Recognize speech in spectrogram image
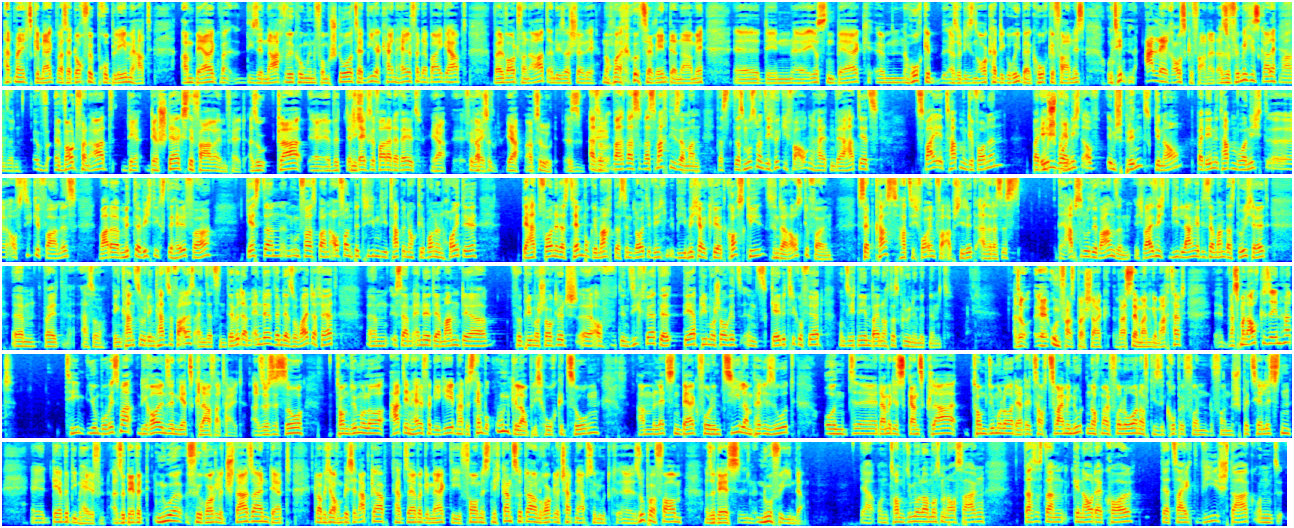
hat man jetzt gemerkt, was er doch für Probleme hat am Berg, diese Nachwirkungen vom Sturz. Er hat wieder keinen Helfer dabei gehabt, weil Wout van Aert an dieser Stelle, nochmal kurz erwähnt der Name, äh, den äh, ersten Berg ähm, hochge also diesen Or-Kategorieberg hochgefahren ist und hinten alle rausgefahren hat. Also für mich ist gerade Wahnsinn. Wout van Aert der, der stärkste Fahrer im Feld. Also klar, er, er wird Der nicht, stärkste Fahrer der Welt. ja, vielleicht. Absolut, ja, absolut. Also, Also äh, was, was, was macht dieser Mann? Das, das muss man sich wirklich vor Augen halten. Der hat jetzt zwei Etappen gewonnen, bei denen, wo er Sprint. nicht auf im Sprint, genau, bei den Etappen, wo er nicht äh, auf Sieg gefahren ist, war er mit der wichtigste Helfer. Gestern einen unfassbaren Aufwand betrieben, die Etappe noch gewonnen. Heute, der hat vorne das Tempo gemacht. Das sind Leute wie, wie Michael Kwiatkowski, sind da rausgefallen. Sepp Kass hat sich vor ihm verabschiedet. Also das ist der absolute Wahnsinn. Ich weiß nicht, wie lange dieser Mann das durchhält, ähm, weil, also, den kannst du, den kannst du für alles einsetzen. Der wird am Ende, wenn der so weiterfährt, ähm, ist er am Ende der Mann, der für Primo Roglic äh, auf den Sieg fährt, der, der Primo Roglic ins gelbe Trikot fährt und sich nebenbei noch das grüne mitnimmt. Also äh, unfassbar stark, was der Mann gemacht hat. Äh, Was man auch gesehen hat, Team Jumbo Visma, die Rollen sind jetzt klar verteilt. Also es ist so, Tom Dumoulin hat den Helfer gegeben, hat das Tempo unglaublich hochgezogen am letzten Berg vor dem Ziel am Perisud und äh, damit ist ganz klar, Tom Dumoulin, der hat jetzt auch zwei Minuten nochmal verloren auf diese Gruppe von, von Spezialisten, äh, der wird ihm helfen. Also der wird nur für Roglic da sein. Der hat, glaube ich, auch ein bisschen abgehabt, hat selber gemerkt, die Form ist nicht ganz so da und Roglic hat eine absolut äh, super Form. Also der ist nur für ihn da. Ja, und Tom Dumoulin muss man auch sagen, das ist dann genau der Call, der zeigt, wie stark und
